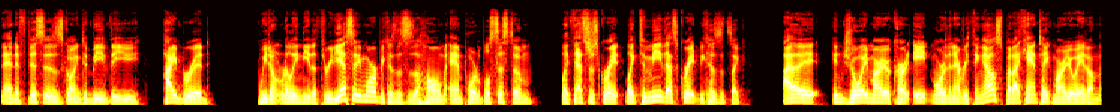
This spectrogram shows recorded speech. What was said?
And if this is going to be the hybrid, we don't really need a 3DS anymore because this is a home and portable system. Like that's just great. Like to me that's great because it's like I enjoy Mario Kart 8 more than everything else, but I can't take Mario 8 on the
